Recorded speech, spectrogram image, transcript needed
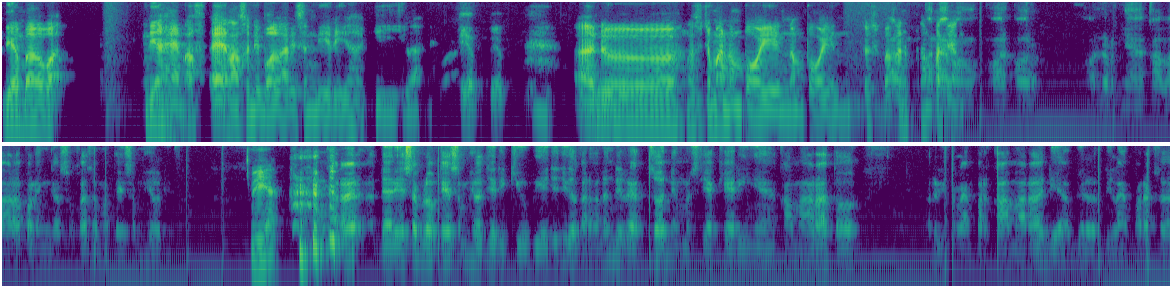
dia bawa dia hand off eh langsung dibawa lari sendiri ya gila Yep, yep. aduh langsung cuma 6 poin 6 poin terus bahkan Karena sempat yang ownernya Kamara paling nggak suka sama Taysom Hill gitu. iya Karena dari sebelum Taysom Hill jadi QB aja juga kadang-kadang di red zone yang mestinya carry-nya Kamara atau lempar Kamara diambil dilempar ke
